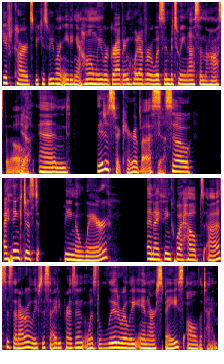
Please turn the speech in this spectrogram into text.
gift cards because we weren't eating at home. We were grabbing whatever was in between us and the hospital. Yeah. And they just took care of us. Yeah. So I think just being aware. And I think what helped us is that our Relief Society president was literally in our space all the time.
